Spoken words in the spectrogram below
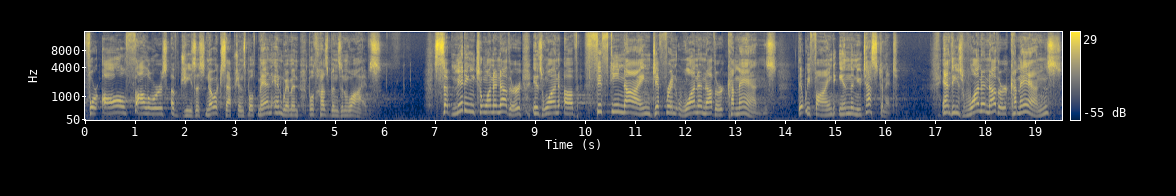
for all followers of Jesus, no exceptions, both men and women, both husbands and wives. Submitting to one another is one of 59 different one another commands that we find in the New Testament. And these one another commands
